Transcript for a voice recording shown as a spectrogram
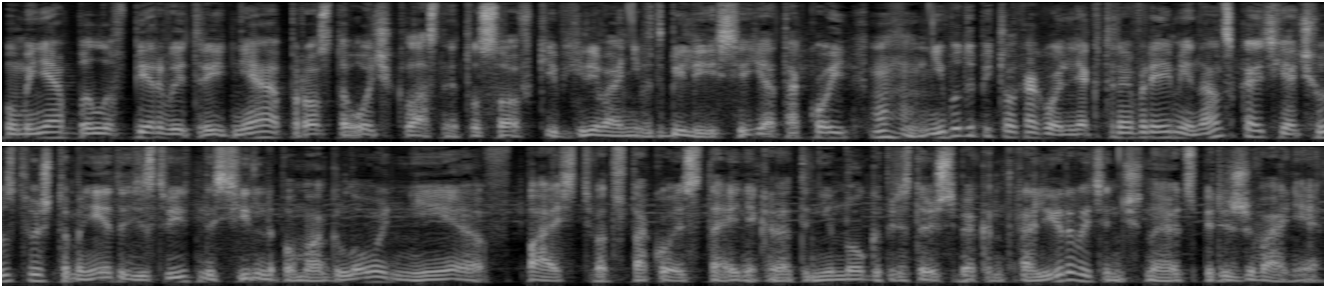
У меня было в первые три дня просто очень классные тусовки в Ереване, в Тбилиси. Я такой, угу, не буду пить алкоголь некоторое время. И надо сказать, я чувствую, что мне это действительно сильно помогло не впасть вот в такое состояние, когда ты немного перестаешь себя контролировать и начинаются переживания.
